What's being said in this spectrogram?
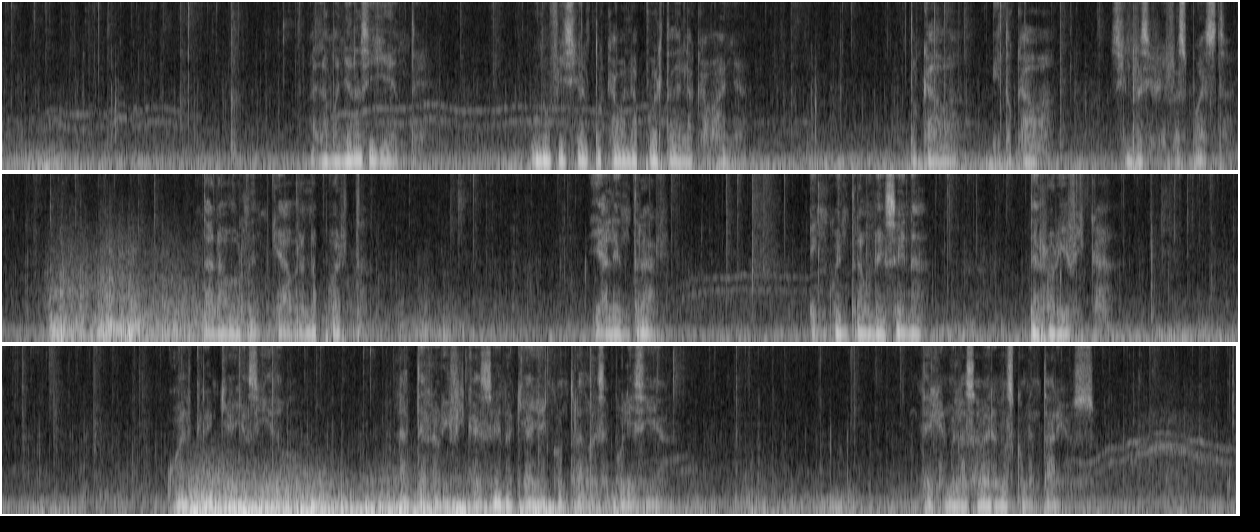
A la mañana siguiente, un oficial tocaba la puerta de la cabaña. Tocaba y tocaba sin recibir respuesta. Da la orden que abran la puerta. Y al entrar, encuentra una escena terrorífica. ¿Cuál creen que haya sido la terrorífica escena que haya encontrado ese policía? Déjenmela saber en los comentarios.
